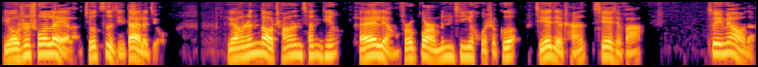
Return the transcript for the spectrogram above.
有时说累了，就自己带了酒，两人到长安餐厅来两份罐焖鸡或是鸽，解解馋，歇歇乏。最妙的，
